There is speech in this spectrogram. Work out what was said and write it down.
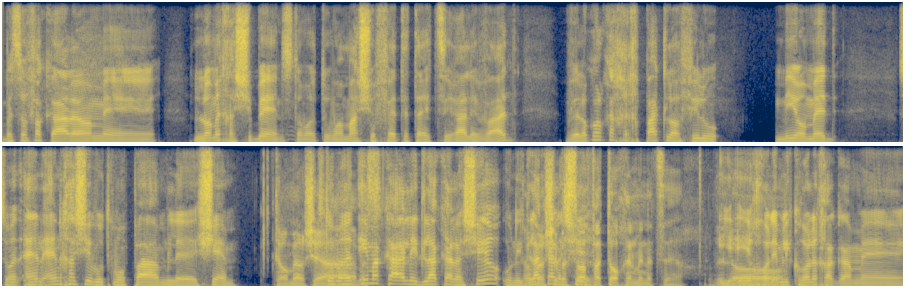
בסוף הקהל היום אה, לא מחשבן, זאת אומרת, הוא ממש שופט את היצירה לבד, ולא כל כך אכפת לו אפילו מי עומד. זאת אומרת, אין, אין חשיבות כמו פעם לשם. אתה אומר שה... זאת אומרת, אם בס- הקהל נדלק על השיר, הוא אתה נדלק אומר על השיר. שבסוף התוכן מנצח. ולא- יכולים לקרוא לך גם... אה,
